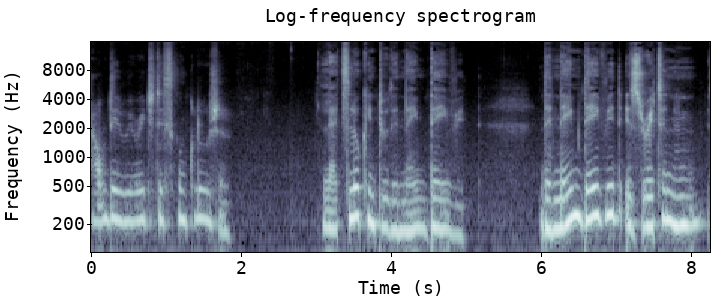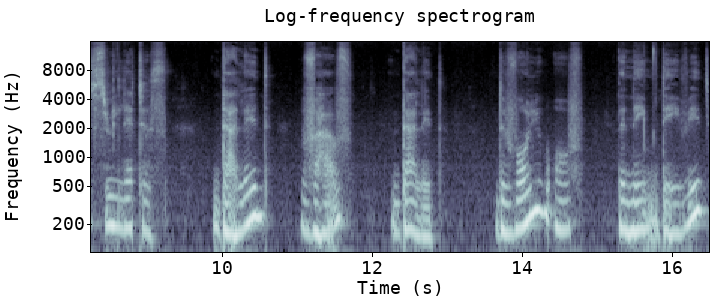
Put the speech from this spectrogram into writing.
How did we reach this conclusion? Let's look into the name David. The name David is written in three letters Daled, Vav, Daled. The volume of the name David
